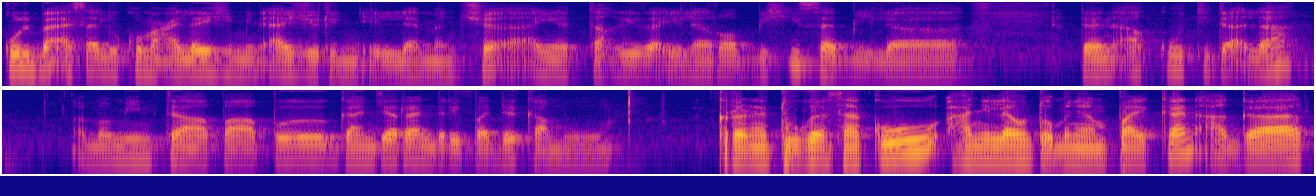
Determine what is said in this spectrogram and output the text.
Qul ma as'alukum alaihi min ajrin illa man syaa an yattakhidha ila rabbih sabila dan aku tidaklah meminta apa-apa ganjaran daripada kamu. Kerana tugas aku hanyalah untuk menyampaikan agar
